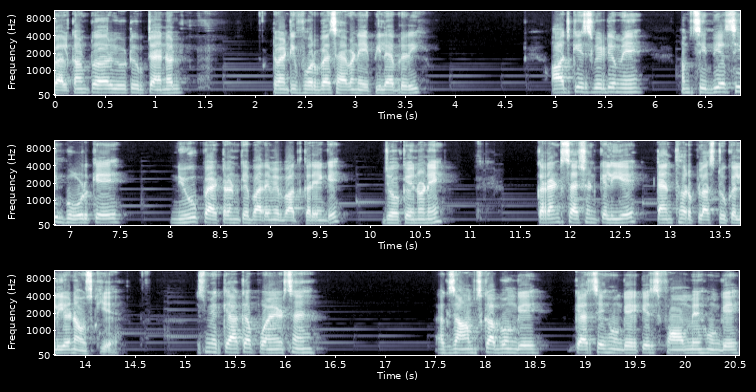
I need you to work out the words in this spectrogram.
Welcome to our YouTube channel 24 four by seven a library आज की इस वीडियो में हम सीबीएसई बोर्ड e के न्यू पैटर्न के बारे में बात करेंगे, जो कि उन्होंने करंट सेशन के लिए टेंथ और प्लस टू के लिए अनाउंस किया है। इसमें क्या क्या पॉइंट्स हैं? एग्ज़ाम्स कब होंगे? कैसे होंगे? किस फॉर्म में होंगे?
